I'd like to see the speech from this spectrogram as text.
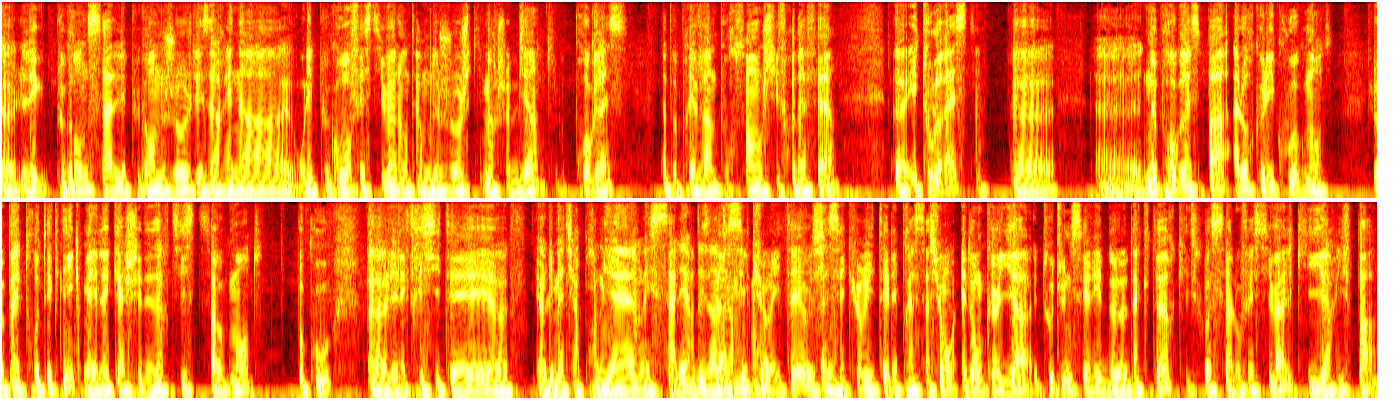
euh, les plus grandes salles, les plus grandes jauges, les arénas euh, ou les plus gros festivals en termes de jauges qui marchent bien, qui progressent d'à peu près 20% en chiffre d'affaires. euh, et tout le reste euh, ne progresse pas alors que les coûts augmentent. Je veux pas être trop technique, mais les cachets des artistes, ça augmente beaucoup. Euh, L'électricité, euh, les matières premières, les salaires des La intermittents sécurité aussi. la sécurité, les prestations. Et donc, euh, il y a toute une série d'acteurs, qu'ils soient salles ou festivals, qui n'y arrivent pas.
